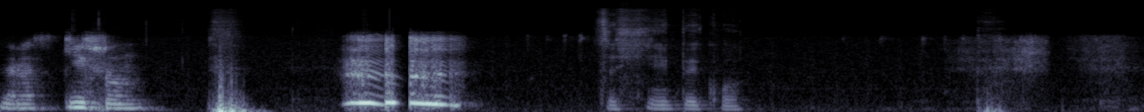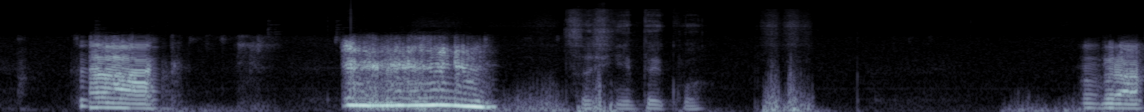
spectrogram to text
Teraz kiszą. Coś nie pykło. Tak. Coś nie pykło. Dobra.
